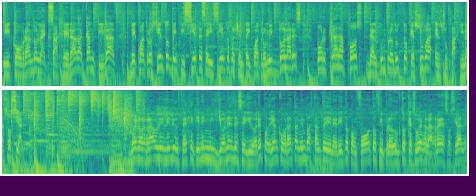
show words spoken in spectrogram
y cobrando la exagerada cantidad de 427,684 mil dólares por cada post de algún producto que suba en su página social. Bueno, Raúl y Lili, ustedes que tienen millones de seguidores podrían cobrar también bastante dinerito con fotos y productos que suben a las redes sociales.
